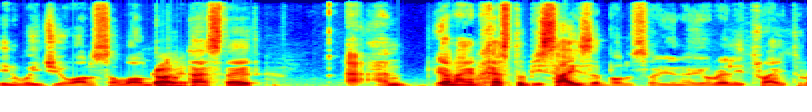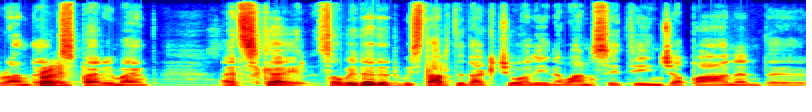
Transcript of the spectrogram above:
in which you also want Got to it. test it. And you know, it has to be sizable. So you know, you really try to run the right. experiment at scale. So we did it. We started actually in one city in Japan, and uh,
